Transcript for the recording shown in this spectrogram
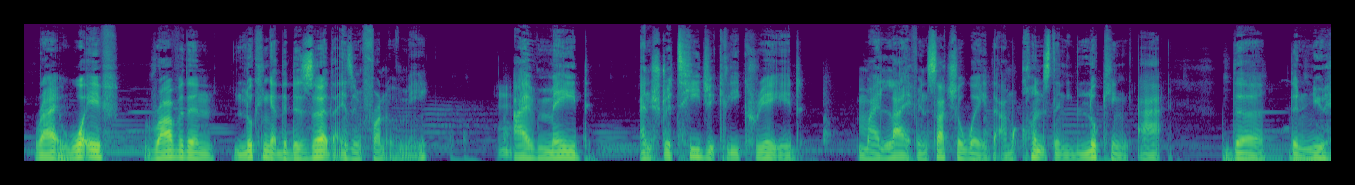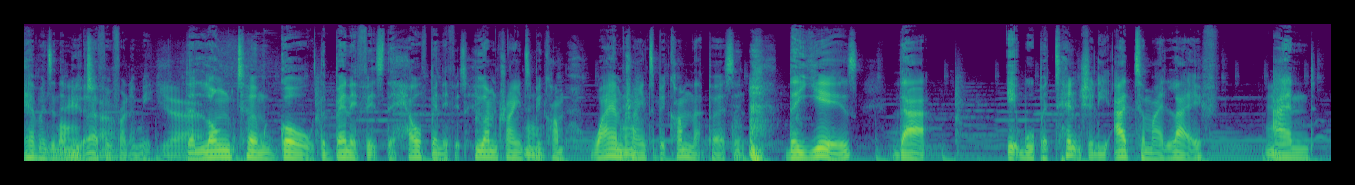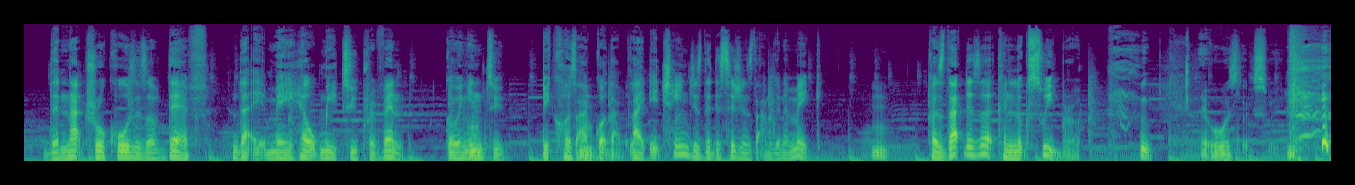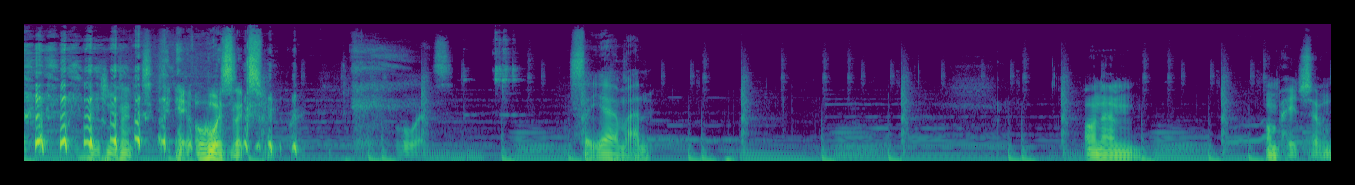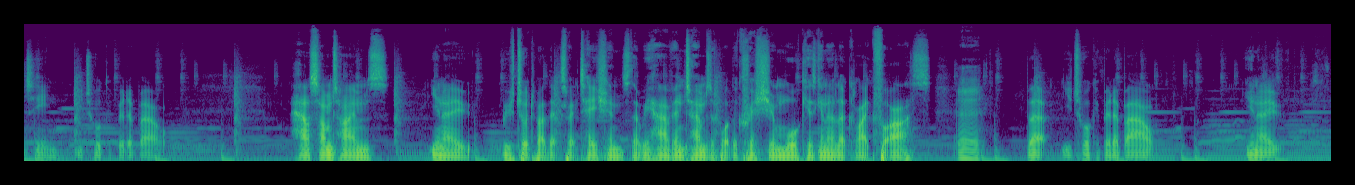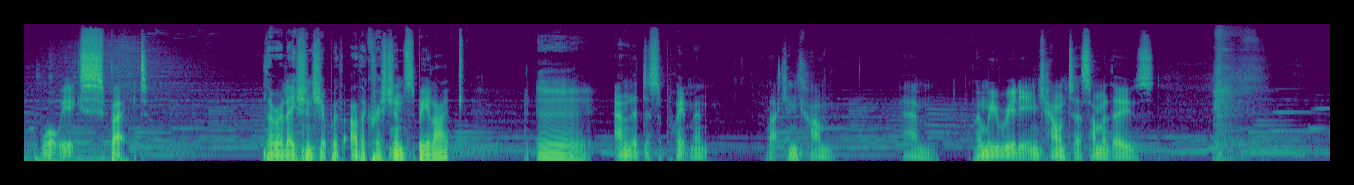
Right? What if rather than looking at the dessert that is in front of me, I've made and strategically created my life in such a way that I'm constantly looking at the the new heavens and the new earth in front of me. Yeah. The long-term goal, the benefits, the health benefits, who I'm trying to mm. become, why I'm mm. trying to become that person, the years that it will potentially add to my life mm. and the natural causes of death that it may help me to prevent going into because I've got that like it changes the decisions that I'm gonna make. Because that dessert can look sweet, bro. It always looks sweet. it always looks sweet. Always. So yeah, man. On um on page 17, you talk a bit about how sometimes, you know, we've talked about the expectations that we have in terms of what the Christian walk is going to look like for us. Mm. But you talk a bit about, you know, what we expect the relationship with other Christians to be like. Mm. and the disappointment that can come um, when we really encounter some of those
